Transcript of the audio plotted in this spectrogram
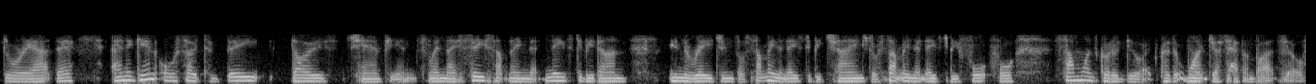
story out there, and again also to be those champions when they see something that needs to be done in the regions or something that needs to be changed or something that needs to be fought for. Someone's got to do it because it won't just happen by itself.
